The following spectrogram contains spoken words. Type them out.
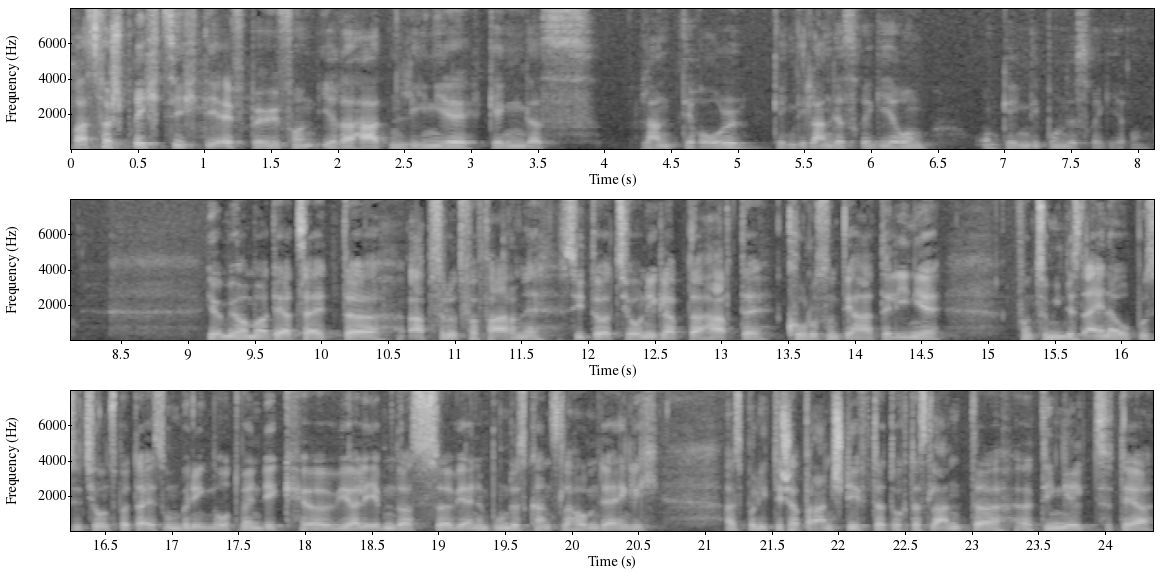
was verspricht sich die FPÖ von ihrer harten Linie gegen das Land Tirol, gegen die Landesregierung und gegen die Bundesregierung? Ja, wir haben derzeit eine absolut verfahrene Situation. Ich glaube, der harte Kurs und die harte Linie von zumindest einer Oppositionspartei ist unbedingt notwendig. Äh, wir erleben, dass wir einen Bundeskanzler haben, der eigentlich als politischer Brandstifter durch das Land äh, dingelt, der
